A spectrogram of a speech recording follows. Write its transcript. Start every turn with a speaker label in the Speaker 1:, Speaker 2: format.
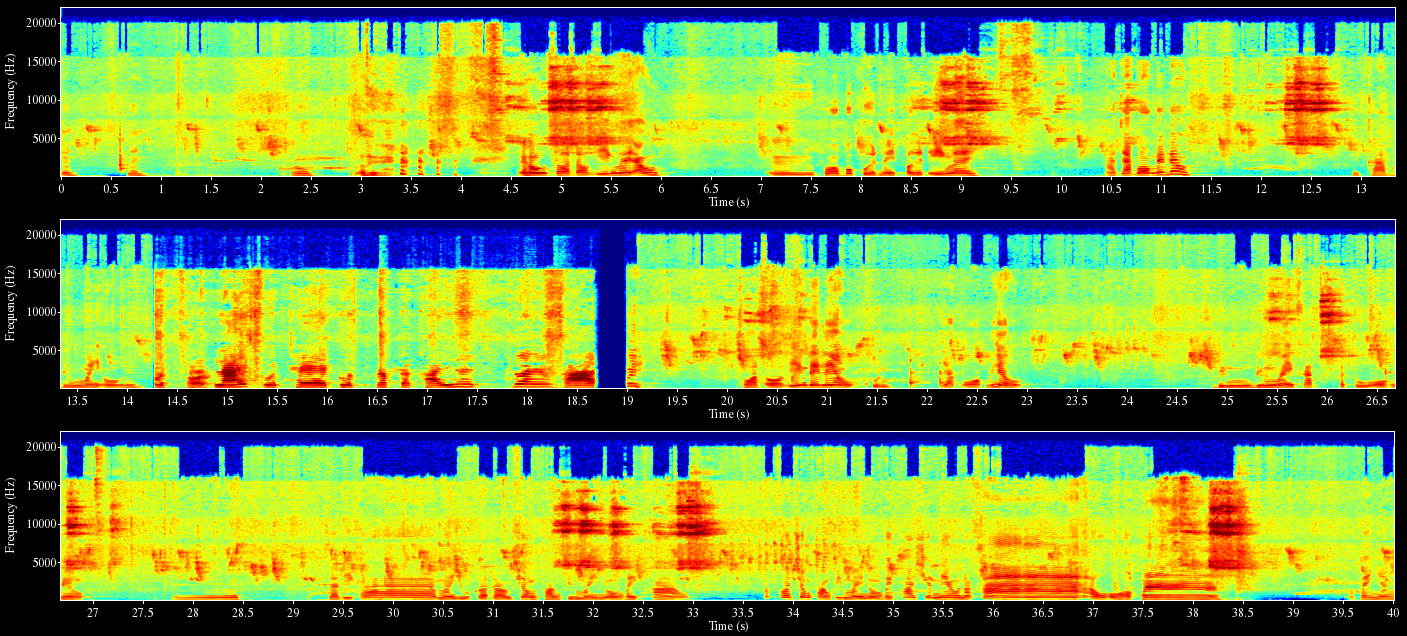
Speaker 1: นั่นนั่นเอาเอาถอดดอกเองเลยเอาเออพ่อบ่เปิดให้เปิดเองเลยอาจับออกเร็วๆมีขาบดึงใหม่ออกเลย
Speaker 2: ไลค์กดแชร์กดซับสไครต์ให้ด้วยนะคะ
Speaker 1: อุ้ยถอดออกเองได้แล้วคุณอยากออกเร็วดึงดึงใหม่คัดประตูออกแล้วเออ สวัสดีค่ะ มาอยู่กับเราช่องพังปีใหม่น้องใบข้าว แล้วก็ช่องพังปีใหม่น้องใบข้าวชาแนลนะคะ เอาออกมา เอาไปยัง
